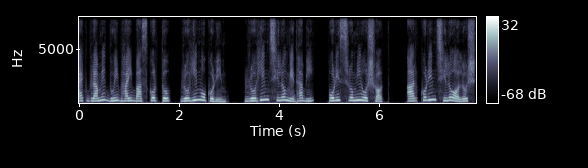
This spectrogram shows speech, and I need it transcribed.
এক গ্রামে দুই ভাই বাস করত, রহিম ও করিম। রহিম ছিল মেধাবী, পরিশ্রমী ও সৎ। আর করিম ছিল অলস,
